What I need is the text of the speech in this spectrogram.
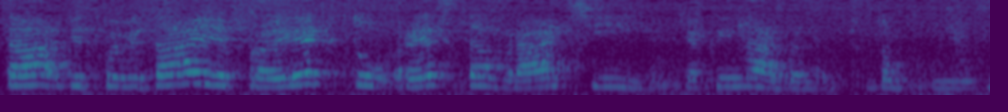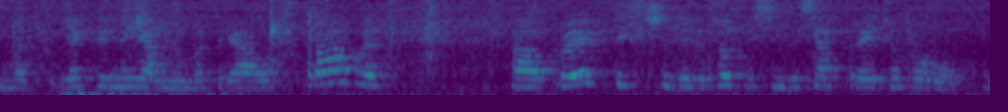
та відповідає проєкту реставрації, який наданий який наявний в справи, проєкт 1983 року.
